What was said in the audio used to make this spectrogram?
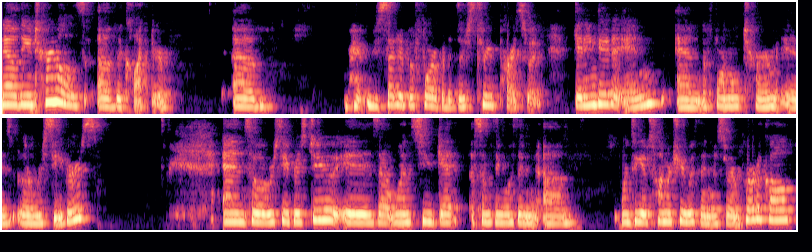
Now the internals of the collector. Um, we said it before, but there's three parts to it. Getting data in, and the formal term is the receivers. And so what receivers do is that once you get something within um, once you get telemetry within a certain protocol,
